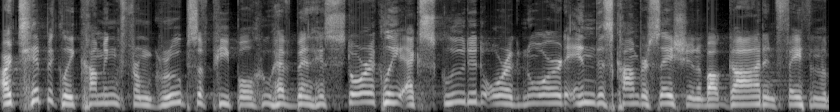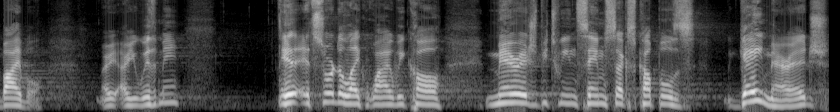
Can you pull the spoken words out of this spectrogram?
are typically coming from groups of people who have been historically excluded or ignored in this conversation about God and faith in the Bible. Are, are you with me? It, it's sort of like why we call marriage between same sex couples gay marriage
